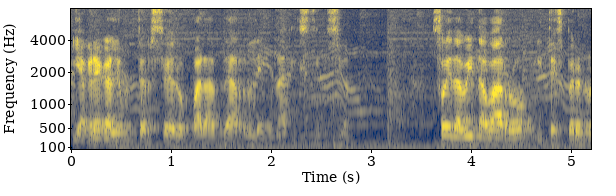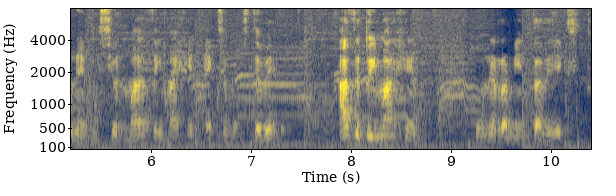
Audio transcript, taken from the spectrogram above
y agrégale un tercero para darle una distinción. Soy David Navarro y te espero en una emisión más de Imagen Excellence TV. Haz de tu imagen una herramienta de éxito.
